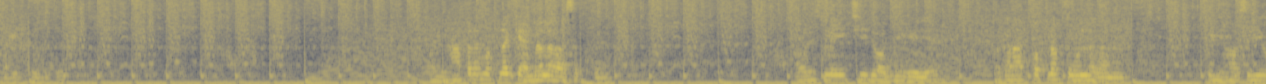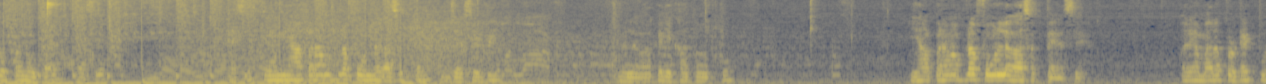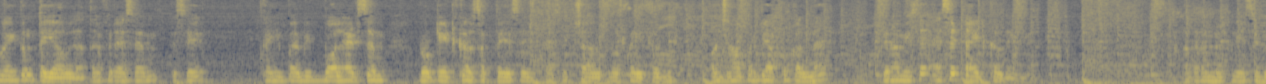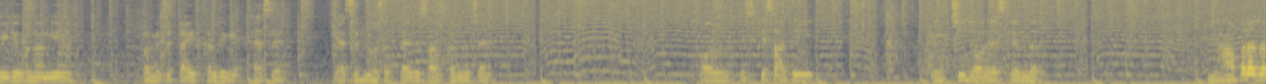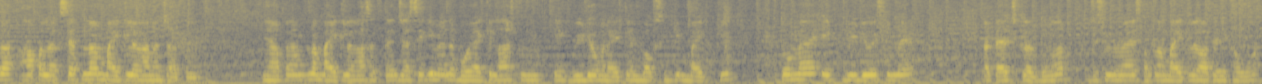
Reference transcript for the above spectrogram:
टाइट कर देते हैं। और यहाँ पर हम अपना कैमरा लगा सकते हैं। और इसमें एक चीज़ और दी गई है। अगर आपको अपना फ़ोन लगाना है तो यहाँ से ये ओपन होता है, ऐसे। ऐसे फ़ोन यहाँ पर हम अपना फ़ोन लगा सकते हैं। जैसे कि मैं लगा के दिखाता हूँ आपको। यहाँ पर हम अपना फ़ोन लगा सकते हैं ऐसे। और ये हमारा प्रोडक्ट पूरा एकदम तैयार हो जाता है। फिर ऐसे हम इसे कहीं पर भी बॉल हेड से हम रोटेट कर सकते हैं इसे ऐसे चारों तरफ़ कहीं पर भी। और जहाँ पर भी आपको करना है फिर हम इसे ऐसे टाइट कर देंगे। अगर हमें अपनी ऐसे वीडियो बनानी है तो हम इसे टाइट कर देंगे। ऐसे ऐसे भी हो सकता है, जैसा आप करना चाहें। और इसके साथ ही एक चीज़ और है इसके अंदर। यहाँ पर अगर आप अलग से अपना माइक लगाना चाहते हैं, यहाँ पर हम अपना माइक लगा सकते हैं। जैसे कि मैंने बोया की लास्ट एक वीडियो बनाई थी अनबॉक्सिंग की माइक की तो मैं एक वीडियो इसी में अटैच कर दूँगा, जिसमें मैं अपना माइक लगा के दिखाऊँगा।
